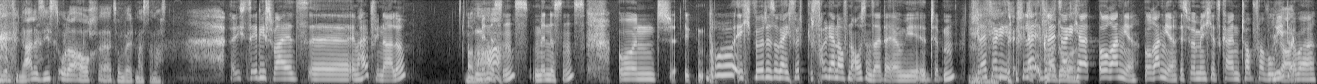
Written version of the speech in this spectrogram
nur im Finale siehst oder auch äh, zum Weltmeister machst. Ich sehe die Schweiz äh, im Halbfinale. Oha. Mindestens, mindestens. Und äh, boah, ich würde sogar, ich würde voll gerne auf einen Außenseiter irgendwie tippen. Vielleicht sage ich, vielleicht, vielleicht sage ich ja Oranje. Oranje ist für mich jetzt kein Top-Favorit, Ja, aber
